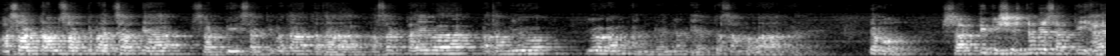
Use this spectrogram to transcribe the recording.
अशक्तम शक्तिमत सत्य शक्ति शक्तिमता तथा अशक्त कथम योग योगम अन्य भेद संभव कहते देखो शक्ति विशिष्ट में शक्ति है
